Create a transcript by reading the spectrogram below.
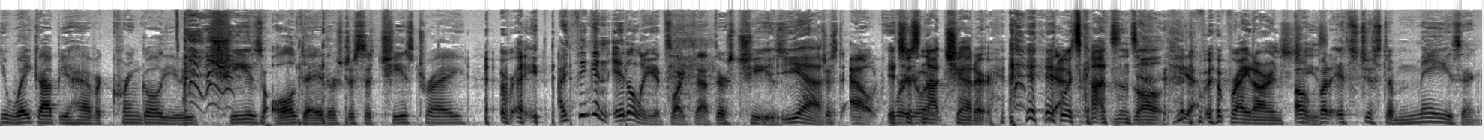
You wake up, you have a Kringle, you eat cheese all day. There's just a cheese tray. right? I think in Italy it's like that. There's cheese, Yeah. just out. It's just not like, cheddar. Wisconsin's all Yeah. bright orange cheese. Oh, but it's just amazing.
